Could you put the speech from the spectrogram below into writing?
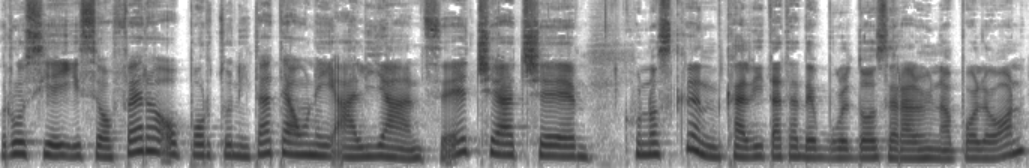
Rusiei îi se oferă oportunitatea unei alianțe, ceea ce, cunoscând calitatea de buldozer al lui Napoleon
